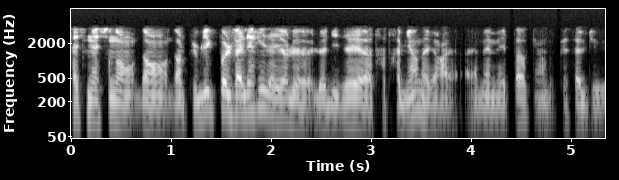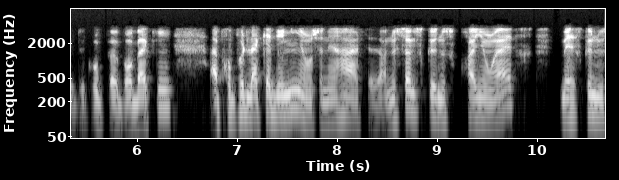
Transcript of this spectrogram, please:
fascination dans, dans, dans, le public. Paul Valéry, d'ailleurs, le, le, disait euh, très très bien, d'ailleurs, à, la même époque hein, que celle du, du groupe Bourbaki, à propos de l'académie en général. Nous sommes ce que nous croyons être, mais ce que nous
